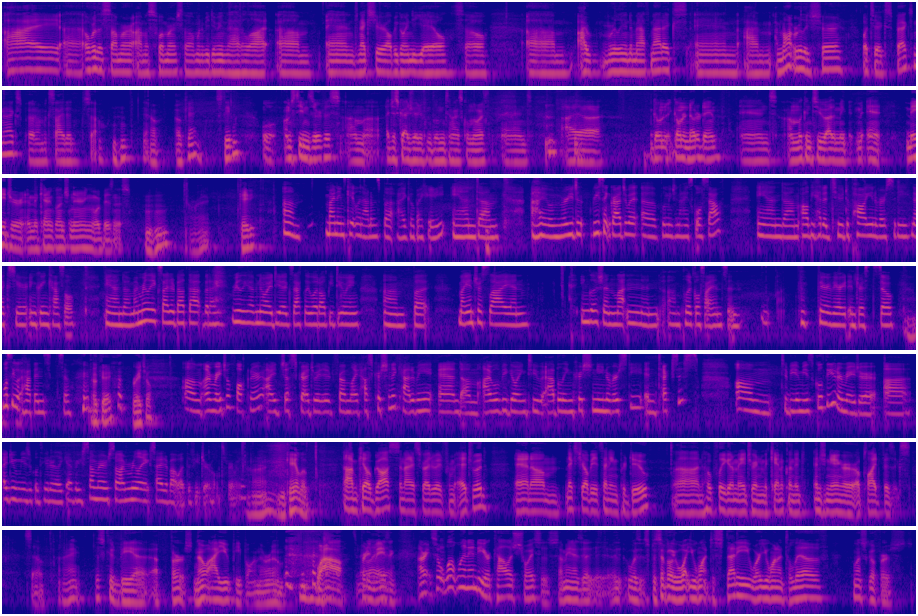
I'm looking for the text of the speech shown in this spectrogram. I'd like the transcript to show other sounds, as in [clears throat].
I uh, over the summer I'm a swimmer, so I'm going to be doing that a lot. Um, and next year I'll be going to Yale, so. Um, I'm really into mathematics, and I'm I'm not really sure what to expect next, but I'm excited. So, mm-hmm. yeah. Oh, okay, Stephen. Well, I'm Stephen Zervis. I'm, uh, I just graduated from Bloomington High School North, and I uh, going to, going to Notre Dame, and I'm looking to either make, ma- major in mechanical engineering or business. Mm-hmm. All right, Katie. Um, my name's Caitlin Adams, but I go by Katie, and um, I am a re- recent graduate of Bloomington High School South, and um, I'll be headed to DePauw University next year in Greencastle. And um, I'm really excited about that, but I [laughs] really have no idea exactly what I'll be doing. Um, but my interests lie in English and Latin and um, political science and [laughs] very varied interests. So mm-hmm. we'll see what happens. So [laughs] okay, Rachel. Um, I'm Rachel Faulkner. I just graduated from Lighthouse Christian Academy, and um, I will be going to Abilene Christian University in Texas um, to be a musical theater major. Uh, I do musical theater like every summer, so I'm really excited about what the future holds for me. All right, and Caleb. I'm Caleb Goss, and I just graduated from Edgewood. And um, next year I'll be attending Purdue, uh, and hopefully get a major in mechanical engineering or applied physics. So, all right, this could be a, a first. No IU people in the room. wow, [laughs] it's pretty no amazing. All right, so what went into your college choices? I mean, it, was it specifically what you want to study, where you wanted to live? Who wants to go first?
